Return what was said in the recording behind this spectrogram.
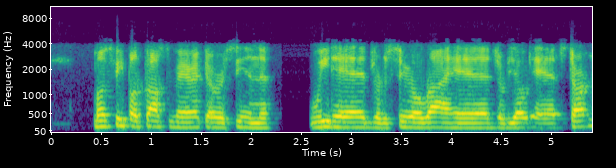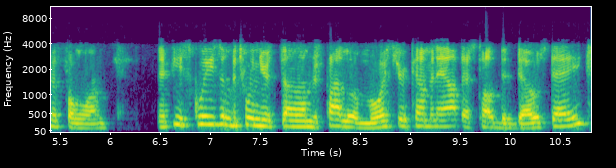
most people across America are seeing the wheat heads or the cereal rye heads or the oat heads starting to form. If you squeeze them between your thumb, there's probably a little moisture coming out. That's called the dough stage.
